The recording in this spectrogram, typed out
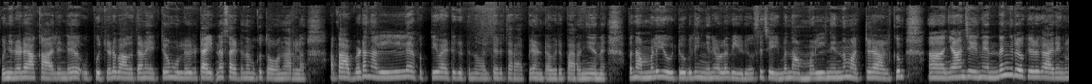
കുഞ്ഞിനുടെ ആ കാലിന്റെ ഉപ്പുറ്റിയുടെ ഭാഗത്താണ് ഏറ്റവും കൂടുതൽ ഒരു ടൈറ്റ്നസ് ആയിട്ട് നമുക്ക് തോന്നാറുള്ളത്. അപ്പോൾ അവിടെ നല്ല എഫക്റ്റീവായിട്ട് കിട്ടുന്ന പോലത്തെ ഒരു തെറാപ്പിയാണ് കേട്ടോ അവർ പറഞ്ഞു തന്നെ. അപ്പോൾ നമ്മൾ യൂട്യൂബിൽ ഇങ്ങനെയുള്ള വീഡിയോസ് ചെയ്യുമ്പോൾ നമ്മളിൽ നിന്ന് മറ്റൊരാൾക്കും ഞാൻ ചെയ്യുന്ന എന്തെങ്കിലുമൊക്കെ ഒരു കാര്യങ്ങൾ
